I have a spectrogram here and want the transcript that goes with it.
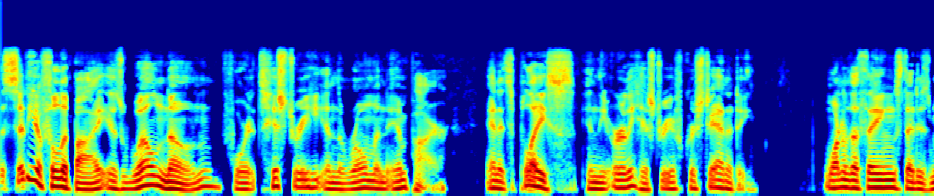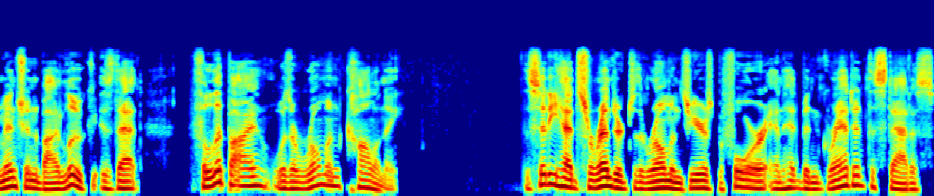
The city of Philippi is well known for its history in the Roman Empire and its place in the early history of Christianity. One of the things that is mentioned by Luke is that Philippi was a Roman colony. The city had surrendered to the Romans years before and had been granted the status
